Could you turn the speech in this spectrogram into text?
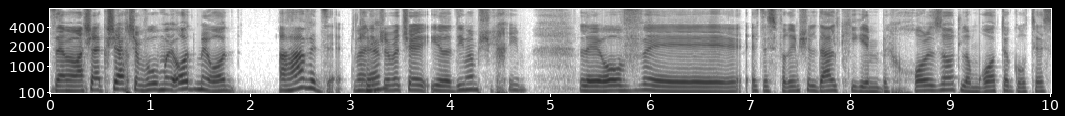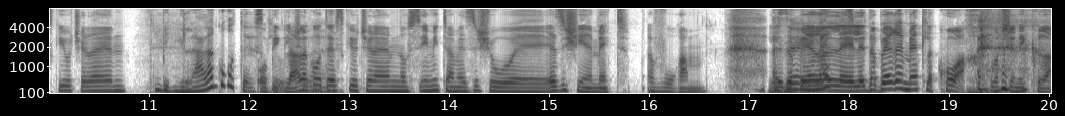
זה ממש היה קשה. עכשיו, הוא מאוד מאוד אהב את זה. כן? ואני חושבת שילדים ממשיכים לאהוב אה, את הספרים של דל, כי הם בכל זאת, למרות הגרוטסקיות שלהם, בגלל הגרוטסקיות שלהם. או בגלל שלהם. הגרוטסקיות שלהם, נושאים איתם איזשהו, אה, איזושהי אמת עבורם. לדבר, אמת... על, אה, לדבר אמת לכוח, מה שנקרא.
